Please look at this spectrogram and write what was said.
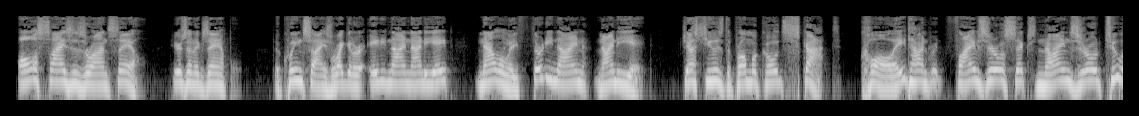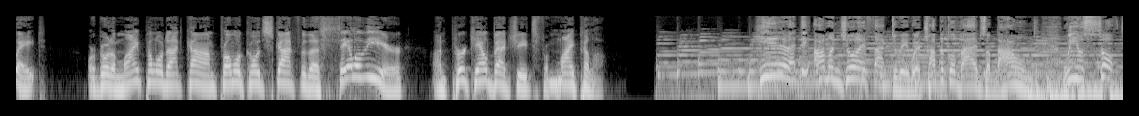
all sizes are on sale. Here's an example. The queen size regular $89.98, now only $39.98. Just use the promo code SCOTT. Call 800 506 9028 or go to mypillow.com, promo code SCOTT for the sale of the year on Percale bed sheets from My Pillow. Here at the Almond Joy Factory, where tropical vibes abound, we use soft,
